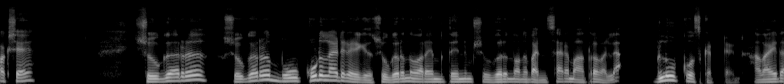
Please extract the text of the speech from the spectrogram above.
പക്ഷേ ഷുഗർ ഷുഗർ കൂടുതലായിട്ട് കഴിക്കുന്നത് ഷുഗർ എന്ന് പറയുമ്പോഴത്തേനും ഷുഗർ എന്ന് പറഞ്ഞാൽ പഞ്ചസാര മാത്രമല്ല ഗ്ലൂക്കോസ് കണ്ടന്റ് അതായത്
